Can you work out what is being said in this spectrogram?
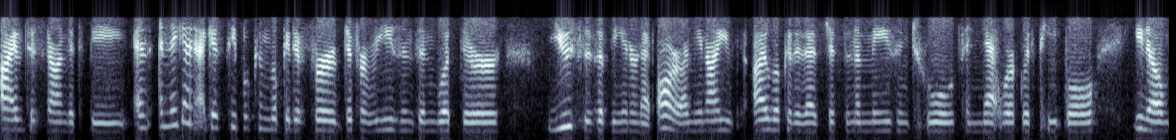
I've just found it to be, and and again, I guess people can look at it for different reasons and what their uses of the internet are. I mean, I I look at it as just an amazing tool to network with people. You know,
